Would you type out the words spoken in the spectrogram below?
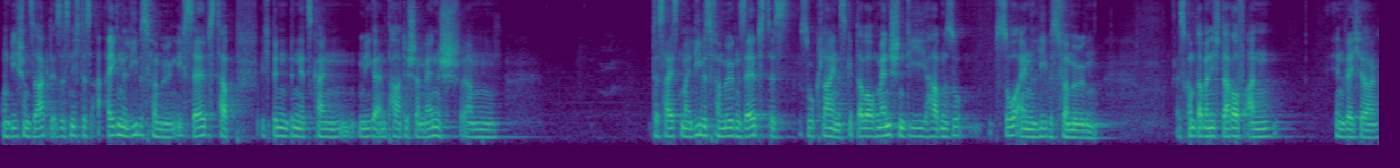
Und wie ich schon sagte, es ist nicht das eigene Liebesvermögen. Ich selbst habe, ich bin, bin, jetzt kein mega empathischer Mensch. Ähm, das heißt, mein Liebesvermögen selbst ist so klein. Es gibt aber auch Menschen, die haben so, so ein Liebesvermögen. Es kommt aber nicht darauf an, in welcher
